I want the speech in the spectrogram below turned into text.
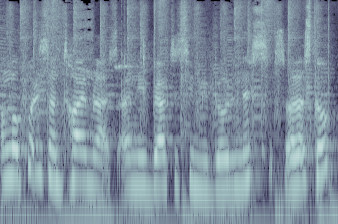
I'm gonna put this on time lapse and you'll be able to see me building this. So let's go.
